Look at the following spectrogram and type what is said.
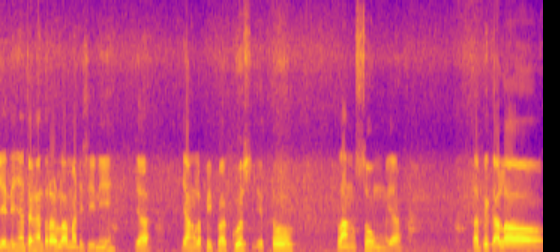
Ya intinya jangan terlalu lama di sini ya. Yang lebih bagus itu langsung ya. Tapi kalau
